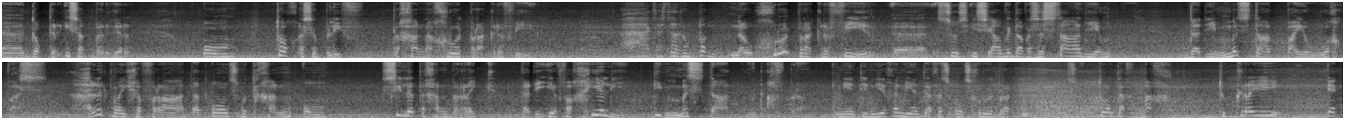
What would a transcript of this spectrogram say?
uh, Dr. Isak Burger om tog asseblief te gaan na Grootbrakrivier. Ah, dis 'n roeping. Nou Grootbrakrivier, uh soos u self weet, daar was 'n stadium dat die misdaad baie hoog was. Hulle het my gevra dat ons moet gaan om siele te gaan bereik dat die evangelie die misdaad moet afbring. In 1999 is ons grootbrak so 2008 toe kry ek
